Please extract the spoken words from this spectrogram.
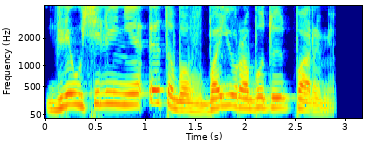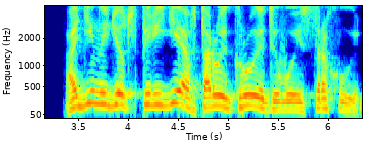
Для усиления этого в бою работают парами. Один идет впереди, а второй кроет его и страхует.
